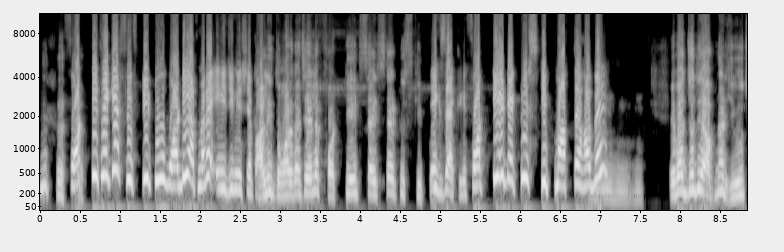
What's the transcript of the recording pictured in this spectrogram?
ফর্টি থেকে ফিফটি টু বডি আপনারা এই জিনিসে খালি তোমার কাছে এলে 48 সাইজটা একটু স্কিপ এক্স্যাক্টলি ফর্টি এইট একটু স্কিপ মারতে হবে। এবার যদি আপনার হিউজ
